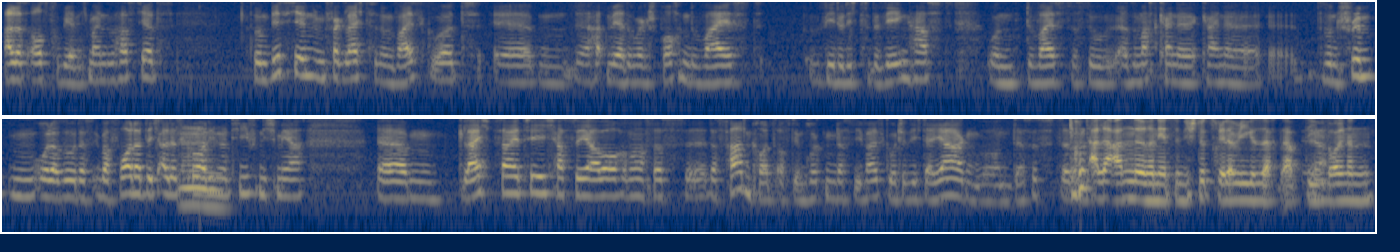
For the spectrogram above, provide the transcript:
alles ausprobieren. Ich meine, du hast jetzt so ein bisschen im Vergleich zu einem Weißgurt, äh, da hatten wir ja drüber gesprochen, du weißt, wie du dich zu bewegen hast und du weißt, dass du, also machst keine, keine, äh, so ein Shrimpen oder so, das überfordert dich alles mm. koordinativ nicht mehr. Ähm, gleichzeitig hast du ja aber auch immer noch das, äh, das Fadenkreuz auf dem Rücken, dass die Weißgurte dich da jagen. So. Und, das ist, das und alle anderen jetzt sind die Stützräder, wie gesagt, ab, die ja. wollen dann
